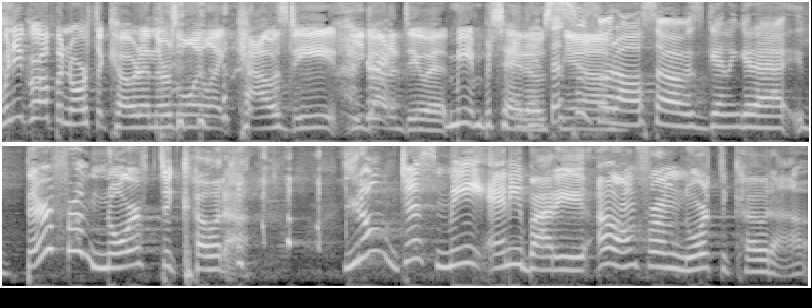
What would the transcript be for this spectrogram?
When you grow up in North Dakota and there's only like cows to eat, you got to do it. Meat and potatoes. This yeah. is what also I was gonna get at. They're from North Dakota. you don't just meet anybody. Oh, I'm from North Dakota.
